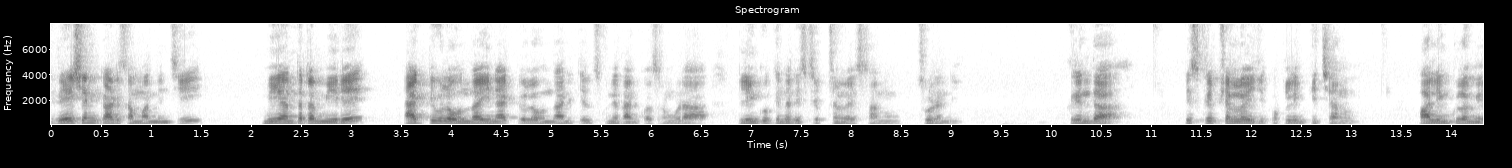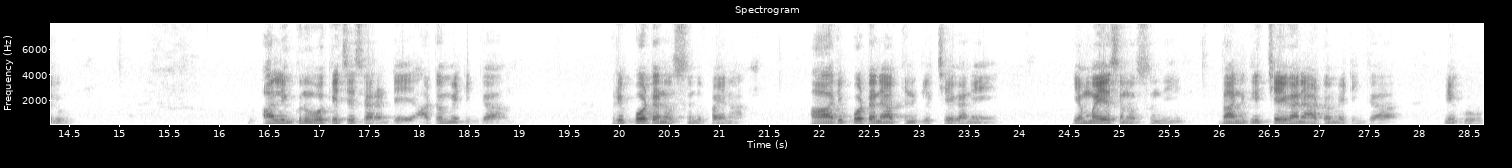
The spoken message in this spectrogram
రేషన్ కార్డు సంబంధించి మీ అంతటా మీరే యాక్టివ్లో ఉందా ఇన్యాక్టివ్లో ఉందా అని తెలుసుకునే దానికోసం కూడా లింకు కింద డిస్క్రిప్షన్లో ఇస్తాను. చూడండి. క్రింద డిస్క్రిప్షన్లో ఒక లింక్ ఇచ్చాను. ఆ లింకులో మీరు ఆ లింకును ఓకే చేశారంటే ఆటోమేటిక్గా రిపోర్ట్ అని వస్తుంది పైన. ఆ రిపోర్ట్ అనే ఆప్షన్ క్లిక్ చేయగానే ఎంఐఎస్ అని వస్తుంది. దాన్ని క్లిక్ చేయగానే ఆటోమేటిక్గా మీకు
